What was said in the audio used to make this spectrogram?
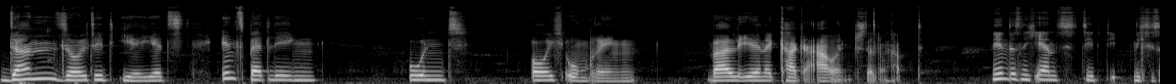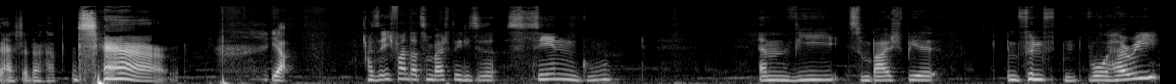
Dann solltet ihr jetzt ins Bett legen und euch umbringen weil ihr eine kacke Einstellung habt. Nehmt es nicht ernst, die, die nicht diese Einstellung habt. Ciao. Ja. Also ich fand da zum Beispiel diese Szenen gut, ähm, wie zum Beispiel im fünften, wo Harry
